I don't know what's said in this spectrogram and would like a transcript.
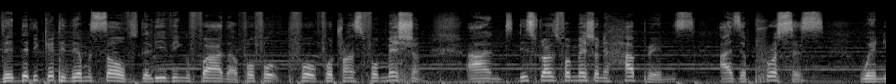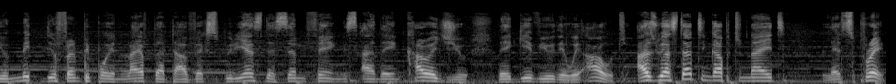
They dedicate themselves the living father for, for, for, for transformation. And this transformation happens as a process when you meet different people in life that have experienced the same things and they encourage you, they give you the way out. As we are starting up tonight, let's pray.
